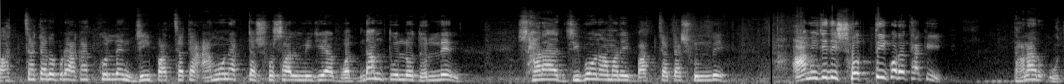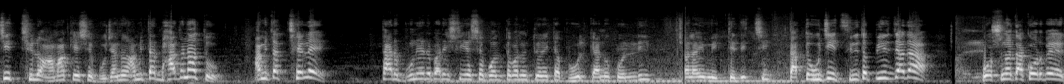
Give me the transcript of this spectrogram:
বাচ্চাটার উপরে আঘাত করলেন, যেই বাচ্চাটা এমন একটা সোশ্যাল মিডিয়া বদনাম তুল্য ধরলেন, সারা জীবন আমার এই বাচ্চাটা শুনবে? আমি যদি সত্যি করে থাকি তার উচিত ছিল আমাকে এসে বোঝানো। আমি তার ভাগনা তো, আমি তার ছেলে। তার বোনের বাড়ি সে এসে বলতে পারেন তুই এটা ভুল কেন করলি? চল, আমি মিথ্যে দিচ্ছি। তার তো উচিত শ্রী তো পীরজাদা। প্রশ্নটা করবেন।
